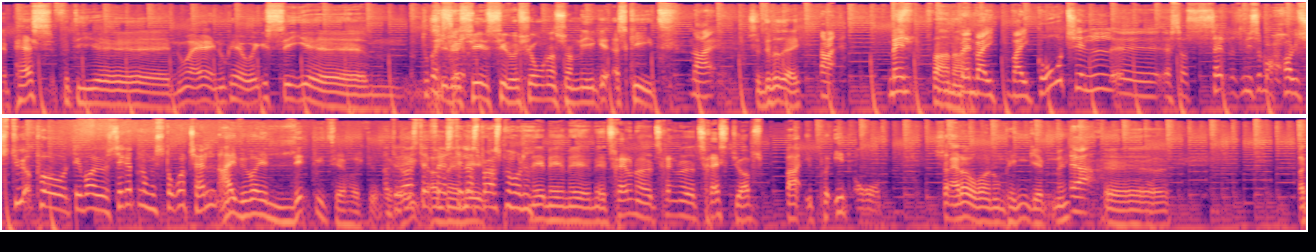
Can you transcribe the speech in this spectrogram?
øh, pas, fordi øh, nu, er jeg, nu kan jeg jo ikke se, øh, Du kan situ- se- situationer, som ikke er sket. Nej, Så det ved jeg ikke. nej. Men, men var, I, var I gode til øh, altså selv ligesom at holde styr på, det var jo sikkert nogle store tal. Nej, vi var elendige til at holde styr på Og det er også derfor, jeg med- stiller med- spørgsmålet. Med, med, med, med 300, 360 jobs bare på et år, så er der jo nogle penge igennem, ikke? Ja. Øh, og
